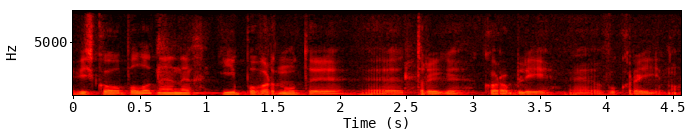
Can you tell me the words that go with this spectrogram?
військовополонених і повернути е, три кораблі е, в Україну.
